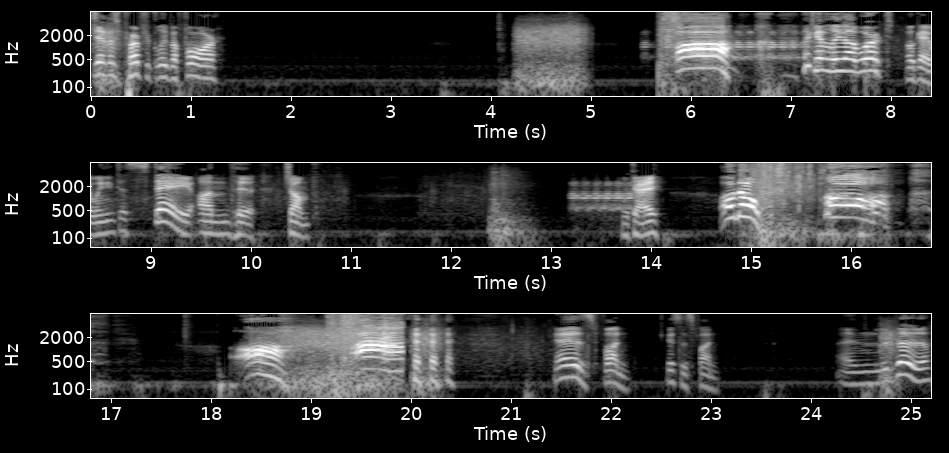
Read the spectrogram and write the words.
did this perfectly before. Oh! I can't believe that worked. Okay, we need to stay on the jump. Okay. Oh no! Oh! Oh! Ah! this is fun. This is fun. And whoa,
